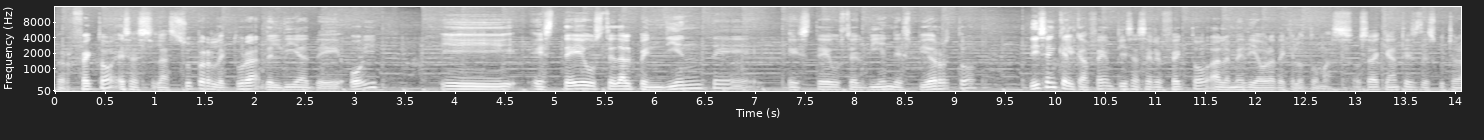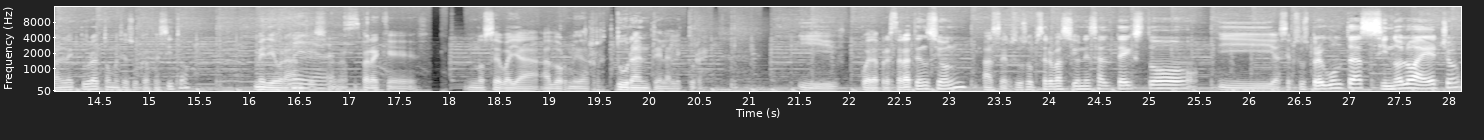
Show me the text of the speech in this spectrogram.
Perfecto, esa es la super lectura del día de hoy. Y esté usted al pendiente, esté usted bien despierto. Dicen que el café empieza a hacer efecto a la media hora de que lo tomas. O sea que antes de escuchar la lectura, tómese su cafecito media hora Media antes hora ¿no? antes. para que no se vaya a dormir durante la lectura. Y pueda prestar atención, hacer sus observaciones al texto y hacer sus preguntas. Si no lo ha hecho,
